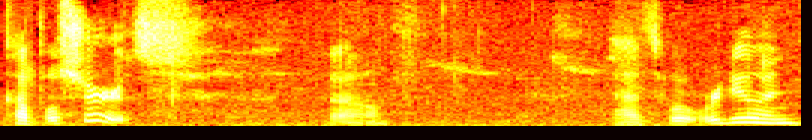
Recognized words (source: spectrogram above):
a couple shirts. So that's what we're doing.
